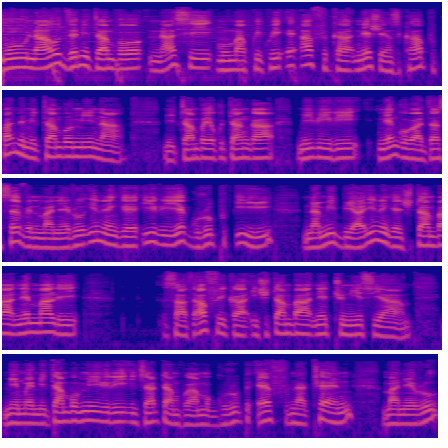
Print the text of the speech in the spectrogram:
munhau dzemitambo nhasi mumakwikwi eafrica nations cup pane mitambo mina. Mitambo yokutanga miviri nenguva dza7 manheru inenge iri yegroup e namibia inenge ichitamba nemali south africa ichitamba netunisia. Mimwe mitambo miviri ichatambwa mugroup f na10 manheru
